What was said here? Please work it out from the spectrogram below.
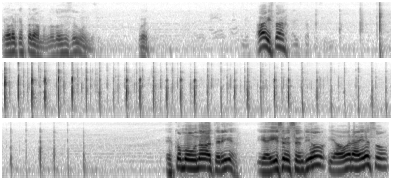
¿Y ahora qué esperamos? Los 12 segundos. Bueno. Ahí está. Es como una batería. Y ahí se encendió y ahora eso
